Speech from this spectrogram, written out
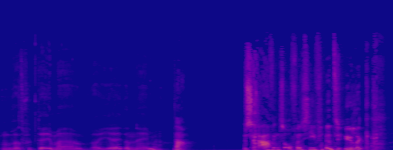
Wat voor thema wil jij dan nemen? Nou, beschavingsoffensief natuurlijk.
